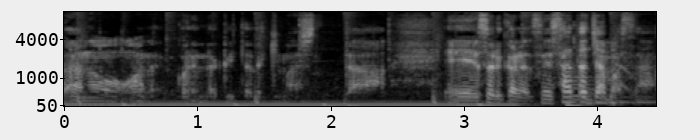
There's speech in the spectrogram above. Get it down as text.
あの、ご連絡いただきました。えー、それからですね、サンタジャマさん。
